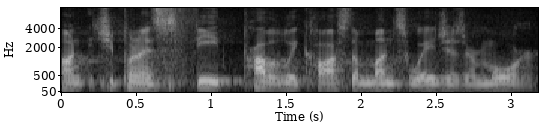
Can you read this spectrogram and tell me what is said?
on, she put on his feet probably cost a month's wages or more.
